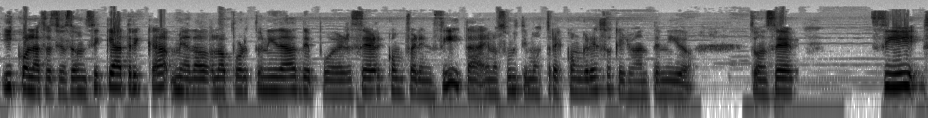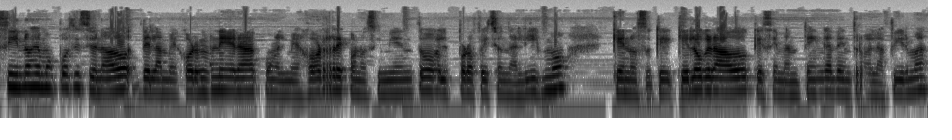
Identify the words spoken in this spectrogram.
y con la Asociación Psiquiátrica me ha dado la oportunidad de poder ser conferencista en los últimos tres congresos que ellos han tenido. Entonces, sí, sí nos hemos posicionado de la mejor manera, con el mejor reconocimiento, el profesionalismo que, nos, que, he logrado que se mantenga dentro de la firma.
